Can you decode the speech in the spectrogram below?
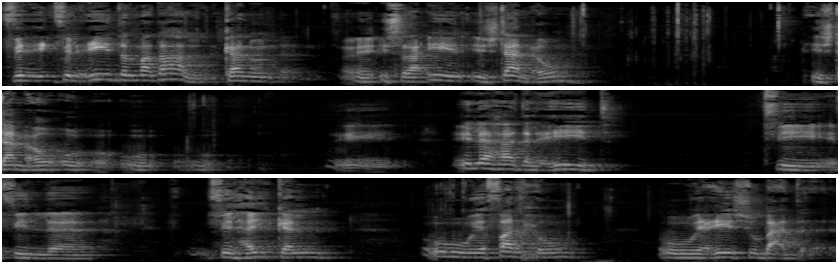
في العيد المضال كانوا إسرائيل يجتمعوا يجتمعوا إلى هذا العيد في في في الهيكل ويفرحوا ويعيشوا بعد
